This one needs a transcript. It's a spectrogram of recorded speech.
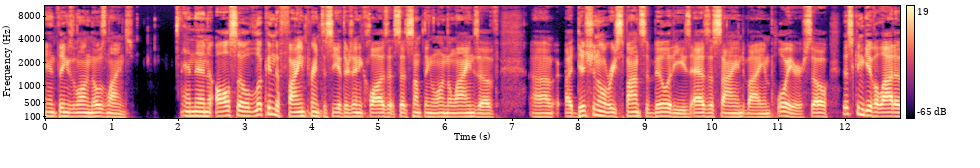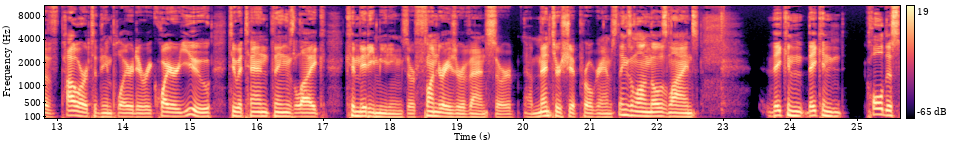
and things along those lines. And then also look in the fine print to see if there's any clause that says something along the lines of uh, additional responsibilities as assigned by employer. So this can give a lot of power to the employer to require you to attend things like committee meetings or fundraiser events or uh, mentorship programs, things along those lines. They can they can hold this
